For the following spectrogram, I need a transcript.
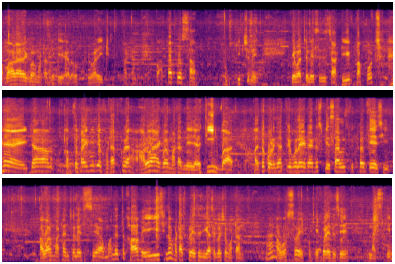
আবার আর একবার মাটন দেখিয়ে গেল। Favourite mutton. পাপটা পুরো সাপ। কিচ্ছু নেই। এবার চলে এসেছে চাটি পাঁপড়। হ্যাঁ এটা ভাবতে পারিনি যে হঠাৎ করে আরও একবার মাটন দিয়ে যাবে। তিনবার। হয়তো কোনো যাত্রী বলে এটা একটা স্পেশাল পেয়েছি। আবার মাটন চলে এসেছে। আমাদের তো খাওয়া হয়ে গিয়েছিল। হঠাৎ করে এসে জিজ্ঞাসা করেছে মাটন। হ্যাঁ অবশ্যই। এরপরে এসেছে আইসক্রিম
